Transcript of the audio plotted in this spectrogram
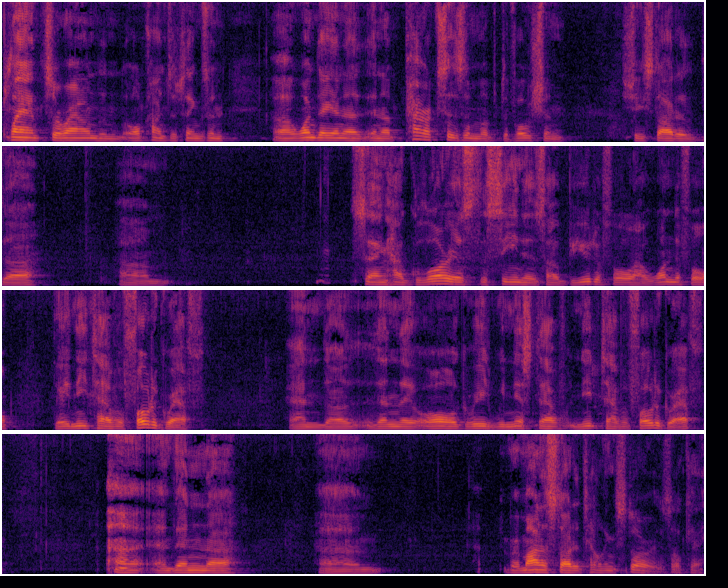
plants around and all kinds of things. And uh, one day, in a in a paroxysm of devotion, she started uh, um, saying how glorious the scene is, how beautiful, how wonderful. They need to have a photograph. And uh, then they all agreed we need to have, need to have a photograph. and then uh, um, Ramana started telling stories. Okay.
